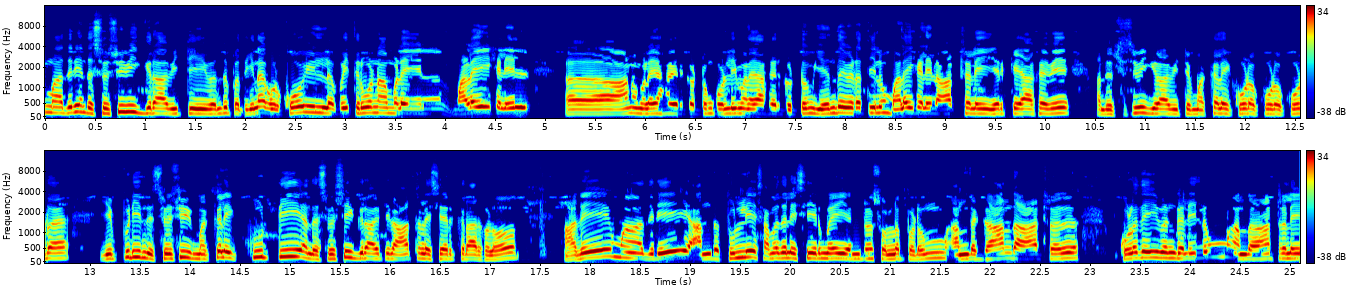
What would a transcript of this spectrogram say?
மாதிரி இந்த ஸ்பெசிஃபிக் கிராவிட்டி வந்து பார்த்தீங்கன்னா ஒரு கோயிலில் போய் திருவண்ணாமலையில் மலைகளில் ஆனமலையாக இருக்கட்டும் கொல்லிமலையாக இருக்கட்டும் எந்த இடத்திலும் மலைகளில் ஆற்றலை இயற்கையாகவே அந்த ஸ்பெசிஃபிக் கிராவிட்டி மக்களை கூட கூட கூட எப்படி இந்த ஸ்பெசிஃபிக் மக்களை கூட்டி அந்த ஸ்பெசிஃபிக் கிராவிட்டியில் ஆற்றலை சேர்க்கிறார்களோ அதே மாதிரி அந்த துல்லிய சமதலை சீர்மை என்று சொல்லப்படும் அந்த காந்த ஆற்றல் குலதெய்வங்களிலும் அந்த ஆற்றலை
